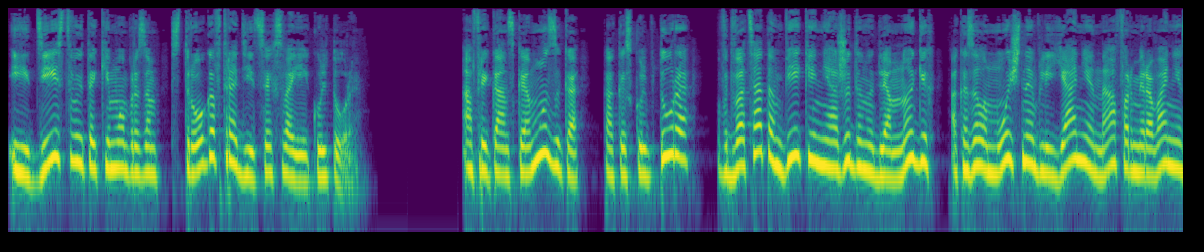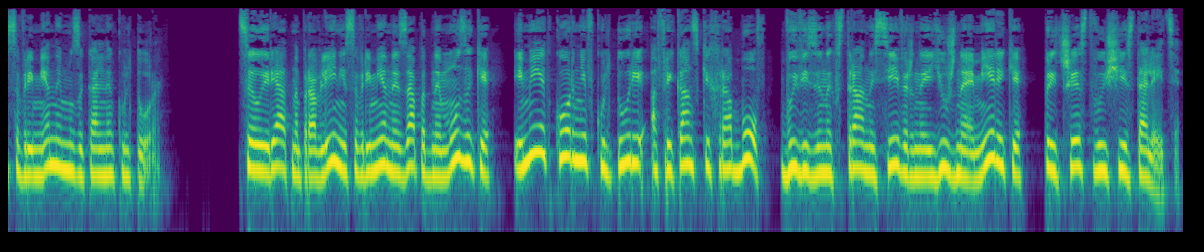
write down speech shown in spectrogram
и действуют таким образом строго в традициях своей культуры. Африканская музыка, как и скульптура, в XX веке неожиданно для многих оказала мощное влияние на формирование современной музыкальной культуры. Целый ряд направлений современной западной музыки имеет корни в культуре африканских рабов, вывезенных в страны Северной и Южной Америки предшествующие столетия.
